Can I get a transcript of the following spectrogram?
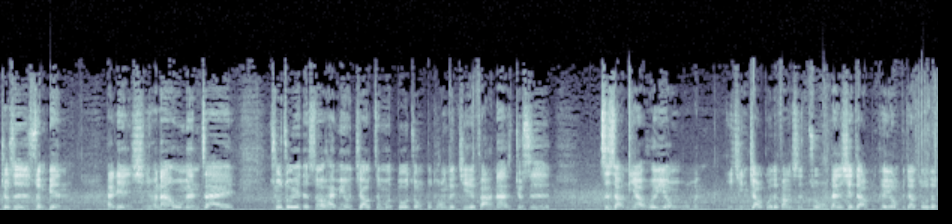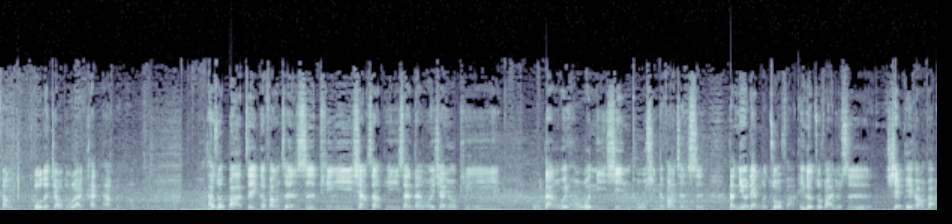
就是顺便来练习哈。那我们在出作业的时候还没有教这么多种不同的解法，那就是至少你要会用我们已经教过的方式做，但是现在我们可以用比较多的方多的角度来看它们哈。他说：“把这个方程式平移向上平移三单位，向右平移五单位。哈，问你新图形的方程式。那你有两个做法，一个做法就是先配方法，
